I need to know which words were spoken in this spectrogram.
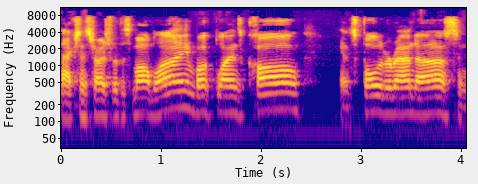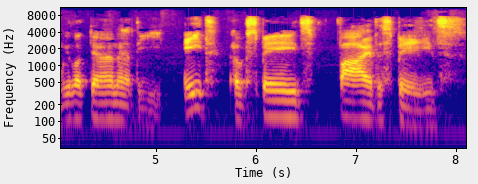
Action starts with a small blind. Both blinds call, and it's folded around to us, and we look down at the eight of spades, five of spades,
